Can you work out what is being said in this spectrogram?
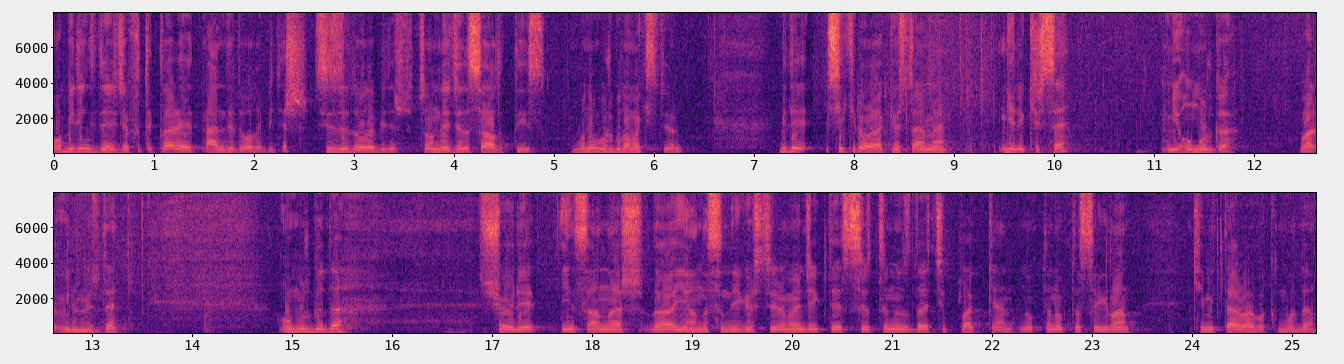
o birinci derece fıtıklar evet bende de olabilir. Sizde de olabilir. Son derece de sağlıklıyız. Bunu vurgulamak istiyorum. Bir de şekil olarak gösterme gerekirse bir omurga var önümüzde. Omurgada şöyle insanlar daha iyi anlasın diye gösteriyorum. Öncelikle sırtımızda çıplakken nokta nokta sayılan kemikler var bakın burada.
